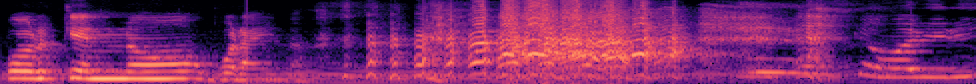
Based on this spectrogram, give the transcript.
porque no, por ahí no. como diría.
